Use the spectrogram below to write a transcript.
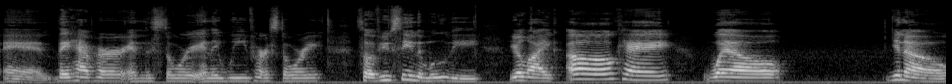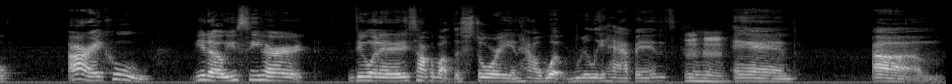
and they have her in the story, and they weave her story. So if you've seen the movie, you're like, oh, okay, well, you know, all right, cool. You know, you see her doing it. and They talk about the story and how what really happens, Mhm. and um,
